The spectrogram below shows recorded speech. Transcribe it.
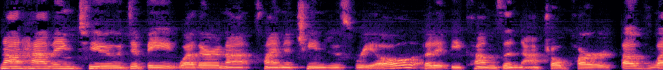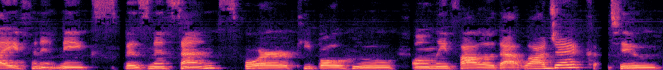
not having to debate whether or not climate change is real, but it becomes a natural part of life and it makes business sense for people who only follow that logic to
